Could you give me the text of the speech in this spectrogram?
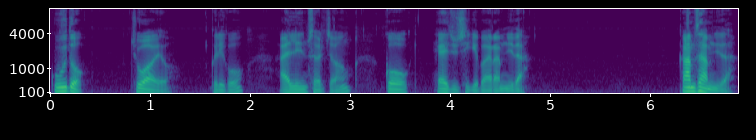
구독, 좋아요, 그리고 알림 설정 꼭 해주시기 바랍니다. 감사합니다.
